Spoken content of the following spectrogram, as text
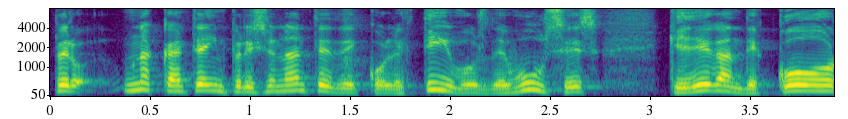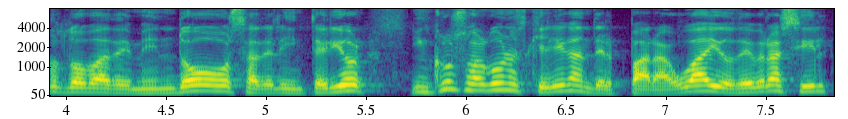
pero una cantidad impresionante de colectivos, de buses que llegan de Córdoba, de Mendoza, del interior, incluso algunos que llegan del Paraguay o de Brasil,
